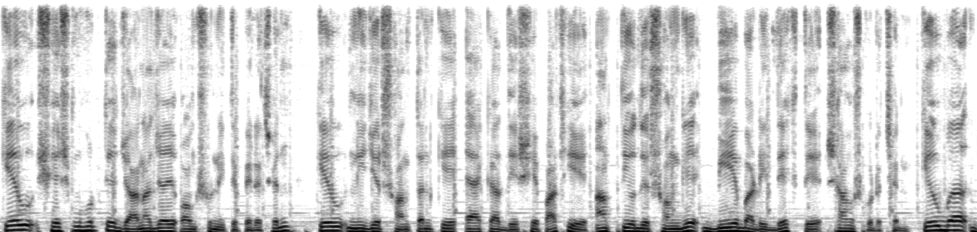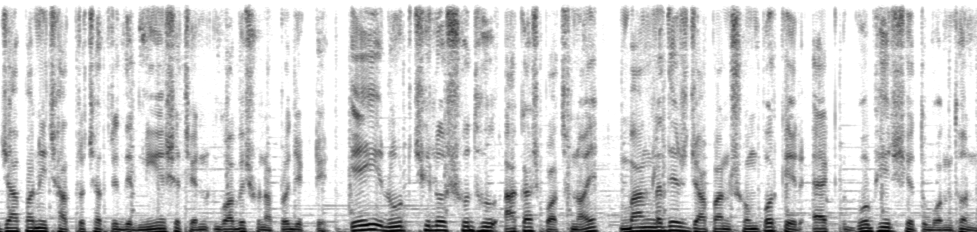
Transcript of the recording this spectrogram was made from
কেউ শেষ মুহূর্তে জানাজায় অংশ নিতে পেরেছেন, কেউ নিজের সন্তানকে একা দেশে পাঠিয়ে আত্মীয়দের সঙ্গে বিয়ে বাড়ি দেখতে সাহস করেছেন। কেউ বা জাপানি ছাত্রছাত্রীদের নিয়ে এসেছেন গবেষণা প্রজেক্টে। এই রুট ছিল শুধু আকাশপথ নয়, বাংলাদেশ জাপান সম্পর্কের এক গভীর সেতুবন্ধন।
